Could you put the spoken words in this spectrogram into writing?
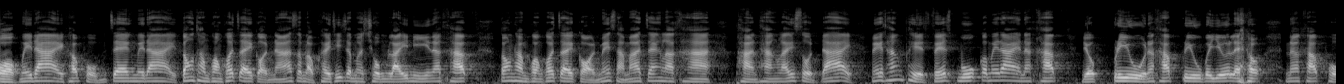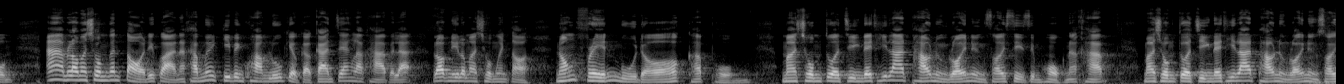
บอกไม่ได้ครับผมแจ้งไม่ได้ ต้องทำความเข้าใจก่อนนะสำหรับใครที่จะมาชมไลฟ์นี้นะครับต้องทำความเข้าใจก่อนไม่สามารถแจ้งราคา ผ่านทางไลฟ์สดได้แม้กระทั่งเพจ Facebook ก็ไม่ได้นะครับ เดี๋ยวปลิวนะครับปลิวไปเยอะแล้วนะครับผมอะเรามาชมกันต่อดีกว่านะครับเมื่อกี้เป็นความรู้เกี่ยวกับการแจ้งราคาไปแล้ว รอบนี้เรามาชมกันต่อ น้องเฟรนด์บูลด็อกครับผมมาชมตัวจริงได้ที่ลาดพร้าว101ซอย46นะครับมาชมตัวจริงได้ที่ลาดพร้าว101ซอย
